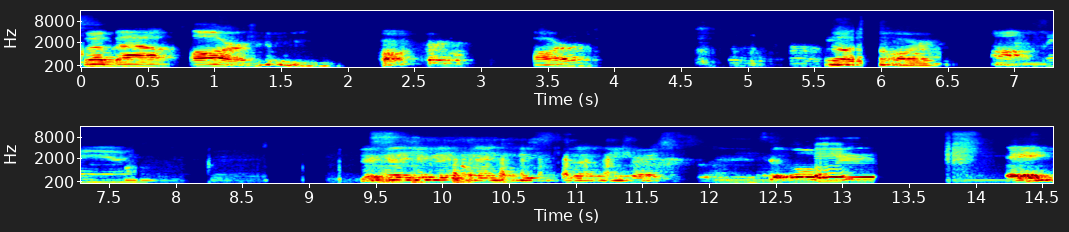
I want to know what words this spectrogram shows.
What about R? R? R? No, it's not R. Oh, man. You're good, you're good, then this is the main choice. Oh, A. A? Eh?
